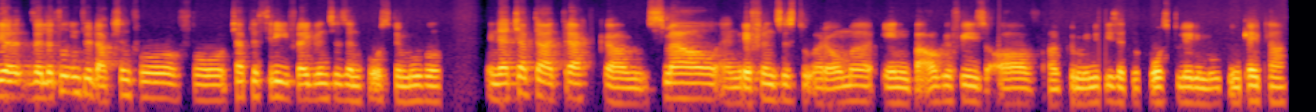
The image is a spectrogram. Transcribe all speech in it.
the the little introduction for for chapter three fragrances and forced removal in that chapter, I track um, smell and references to aroma in biographies of uh, communities that were forcefully removed in Cape Town,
